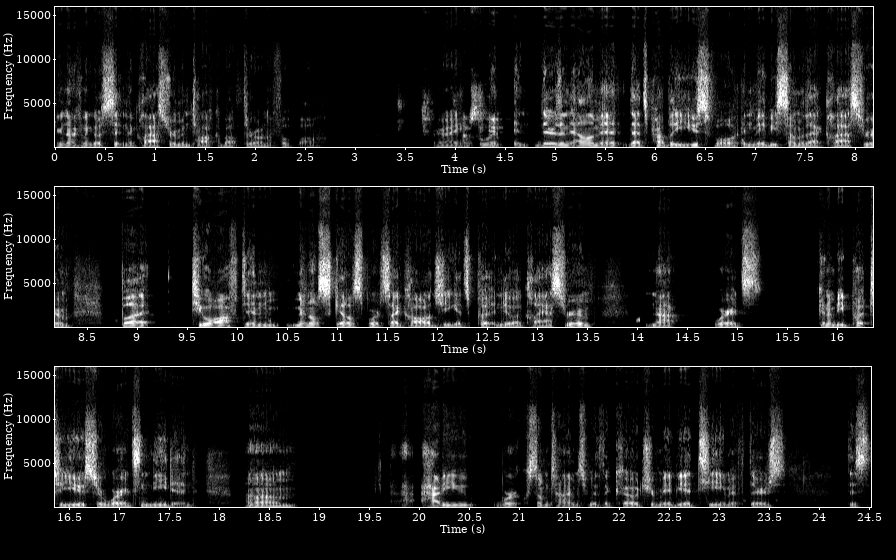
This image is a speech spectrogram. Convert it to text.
you're not going to go sit in a classroom and talk about throwing a football, right? Absolutely. And, and there's an element that's probably useful in maybe some of that classroom, but too often mental skills sports psychology gets put into a classroom, not where it's going to be put to use or where it's needed. Um, how do you work sometimes with a coach or maybe a team if there's this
